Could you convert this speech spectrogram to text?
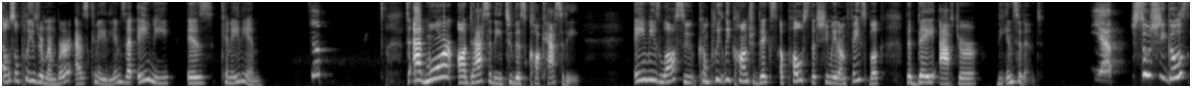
Also, please remember, as Canadians, that Amy is Canadian. Yep. To add more audacity to this caucasity, Amy's lawsuit completely contradicts a post that she made on Facebook the day after the incident. Yep. So she goes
